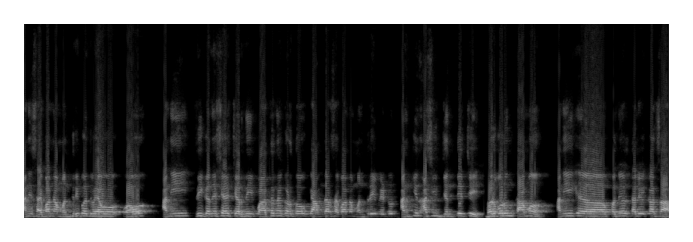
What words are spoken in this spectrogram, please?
आणि साहेबांना मंत्रीपद व्हावं व्हावं. आणि श्री गणेशा चरणी प्रार्थना करतो की आमदार साहेबांना मंत्री भेटून आणखीन अशी जनतेची भरभरून कामं आणि पनवेल तालुक्याचा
